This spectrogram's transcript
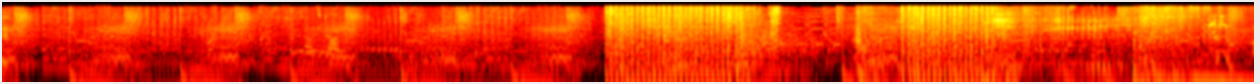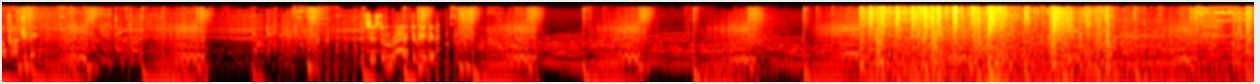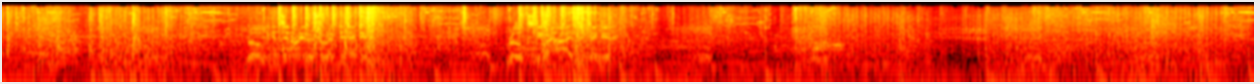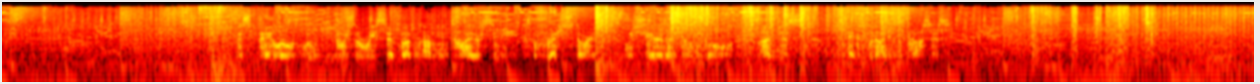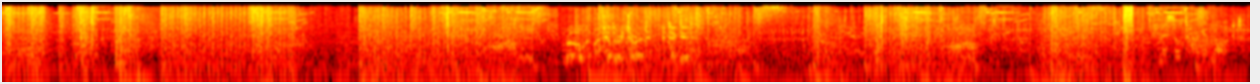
you. That's how it's done. System malfunctioning. System reactivated. Incinerator turret detected. Rogue stinger hive detected. This payload will push the reset button on the entire city. A fresh start. We share that common goal. I'm just expediting the process. Artillery turret detected. Missile target locked.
